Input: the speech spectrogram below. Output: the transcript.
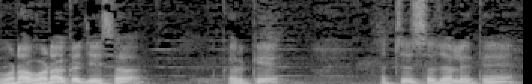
वड़ा वड़ा का जैसा करके अच्छे से सजा लेते हैं।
